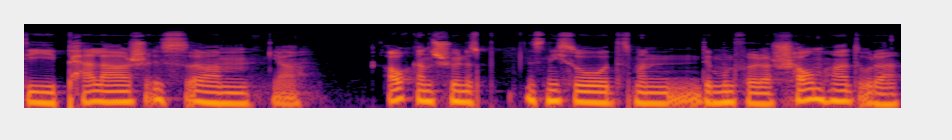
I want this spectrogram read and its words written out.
Die Perlage ist ähm, ja auch ganz schön. Es ist nicht so, dass man den Mund voller Schaum hat oder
